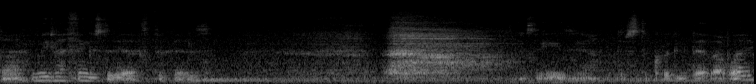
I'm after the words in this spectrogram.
So leave my fingers to the earth because it's easier just to quickly do it that way.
